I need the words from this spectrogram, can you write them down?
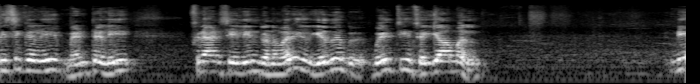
பிசிக்கலி மென்டலி ஃபினான்சியலின்னு சொன்ன மாதிரி எது முயற்சியும் செய்யாமல் நீ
